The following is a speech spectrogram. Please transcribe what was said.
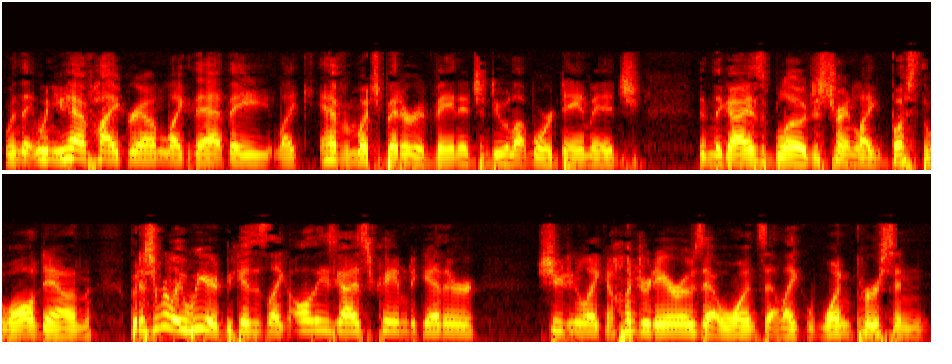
when they, when you have high ground like that, they like have a much better advantage and do a lot more damage than the guys below just trying to like bust the wall down. But it's really weird because it's like all these guys crammed together, shooting like a hundred arrows at once at like one person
